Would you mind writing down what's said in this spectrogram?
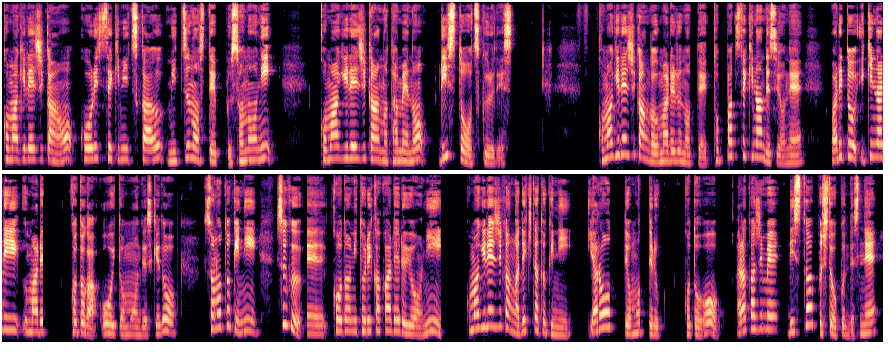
細切れ時間を効率的に使う3つのステップその2、細切れ時間のためのリストを作るです。細切れ時間が生まれるのって突発的なんですよね。割といきなり生まれることが多いと思うんですけど、その時にすぐ、えー、行動に取り掛かれるように、細切れ時間ができた時にやろうって思ってることをあらかじめリストアップしておくんですね。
